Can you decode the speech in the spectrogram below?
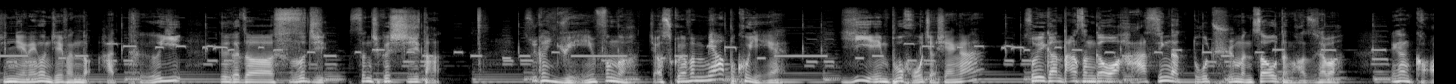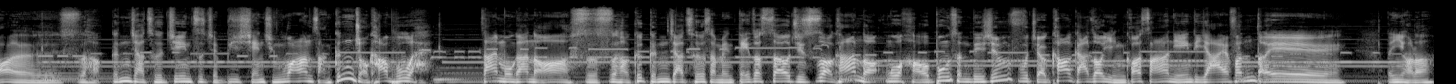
今年两个人结婚了，还特意给这个司机送去个喜糖。所以讲缘分啊，就是这样妙不可言啊！一言不合就相爱。所以讲，单身狗啊，还是应该多出门走动下子，晓得不？你看这时候，公交车简直就比相亲网站更加靠谱啊！再莫讲了啊，是时候去公交车上面叠着手机试下看了，我后半生的幸福就靠这个银卡三年的 iPhone 了嘞！等一下咯，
